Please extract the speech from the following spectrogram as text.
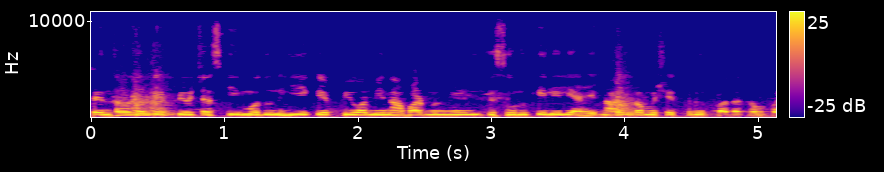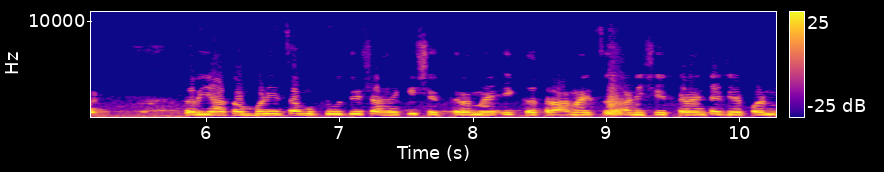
टेन थाउजंड एफ पी ओच्या स्कीममधून ही एक एफ पी ओ आम्ही नाबार्डने इथे सुरू केलेली आहे नागराम शेतकरी उत्पादक कंपनी तर या कंपनीचा मुख्य उद्देश आहे की शेतकऱ्यांना एकत्र आणायचं आणि शेतकऱ्यांच्या जे पण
